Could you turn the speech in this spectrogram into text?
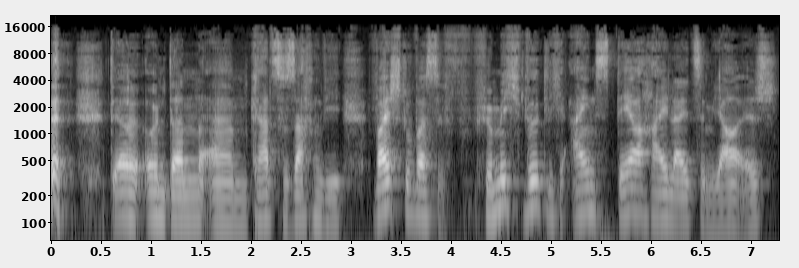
und dann ähm, gerade so Sachen wie, weißt du, was für mich wirklich eins der Highlights im Jahr ist,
